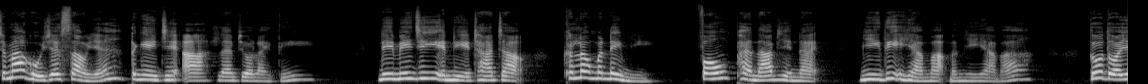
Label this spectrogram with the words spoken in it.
ကျမကိုရက်ဆောင်ရန်တငယ်ချင်းအားလှမ်းပြောလိုက်သည်နေမင်းကြီးအနေအထားကြောင့်ခလုတ်မနှိပ်မီဖုန်းဖန်သားပြင်၌မြည်သည့်အရာမှမမြင်ရပါသို့တော်ရ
